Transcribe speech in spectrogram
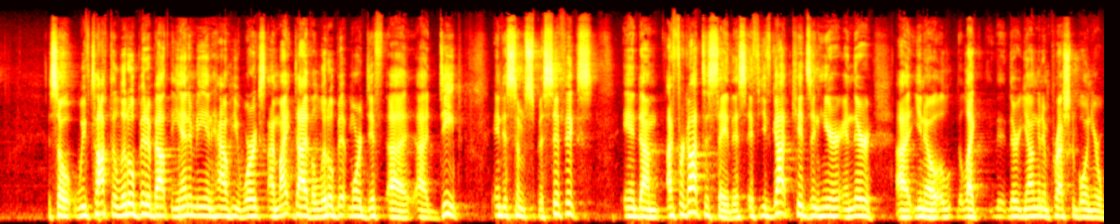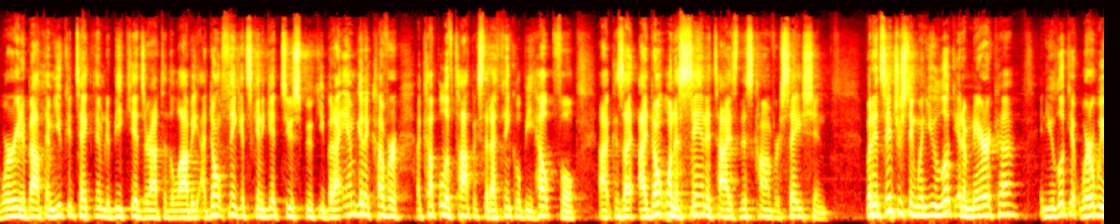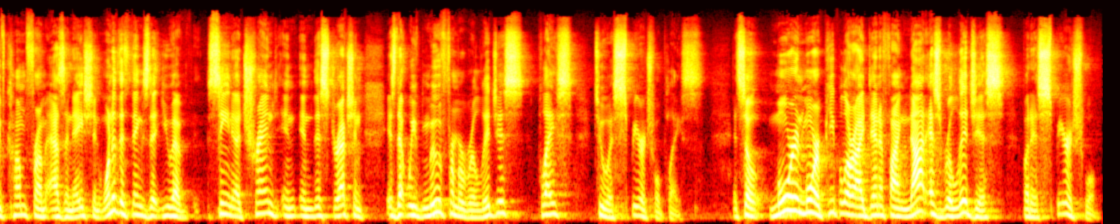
So, we've talked a little bit about the enemy and how he works. I might dive a little bit more diff, uh, uh, deep into some specifics and um, I forgot to say this. If you've got kids in here and they're, uh, you know, like they're young and impressionable and you're worried about them, you could take them to be kids or out to the lobby. I don't think it's going to get too spooky, but I am going to cover a couple of topics that I think will be helpful because uh, I, I don't want to sanitize this conversation. But it's interesting when you look at America and you look at where we've come from as a nation, one of the things that you have seen a trend in, in this direction is that we've moved from a religious place to a spiritual place. And so, more and more people are identifying not as religious, but as spiritual.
